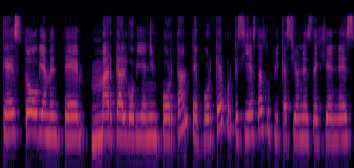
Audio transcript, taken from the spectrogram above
Que esto obviamente marca algo bien importante. ¿Por qué? Porque si estas duplicaciones de genes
